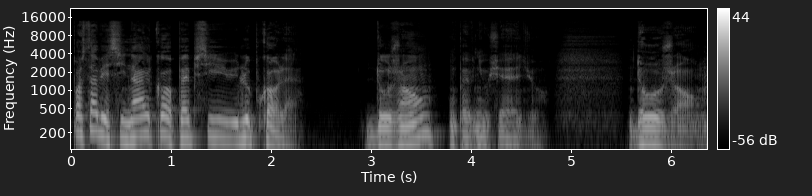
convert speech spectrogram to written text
Postawię sinalko, Pepsi lub kole. Dużą? upewnił się Edziu. Dużą,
